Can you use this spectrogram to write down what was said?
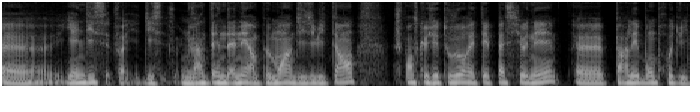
Euh, il y a une, dix, enfin, une vingtaine d'années, un peu moins, 18 ans, je pense que j'ai toujours été passionné euh, par les bons produits.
